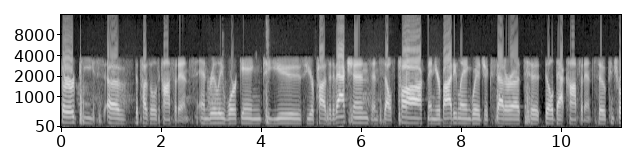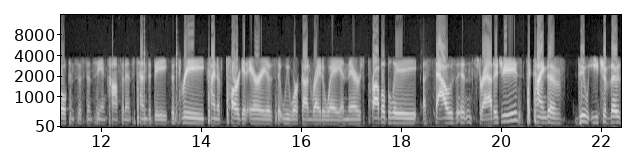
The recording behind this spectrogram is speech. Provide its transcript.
third piece of the puzzle is confidence and really working to use your positive actions and self-talk and your body language, etc., to build that confidence. So control, consistency, and confidence tend to be the three kind of target areas that we work on right away. And there's probably a thousand strategies to kind of do each of those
